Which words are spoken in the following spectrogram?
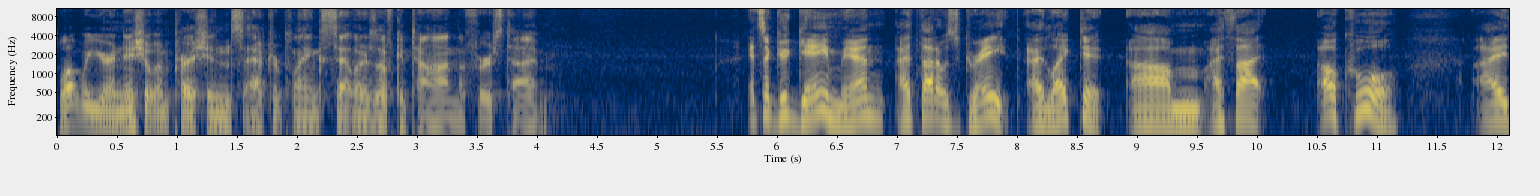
what were your initial impressions after playing Settlers of Catan the first time? It's a good game, man. I thought it was great. I liked it. Um, I thought, oh, cool. I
